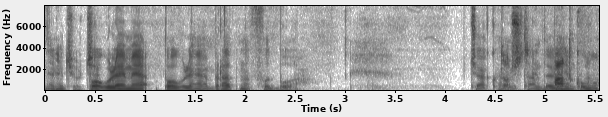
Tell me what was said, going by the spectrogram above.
Нали? Значи очакваме. По-големия, по-големия брат на футбола. Чакаме Точно там да видим Батко му.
